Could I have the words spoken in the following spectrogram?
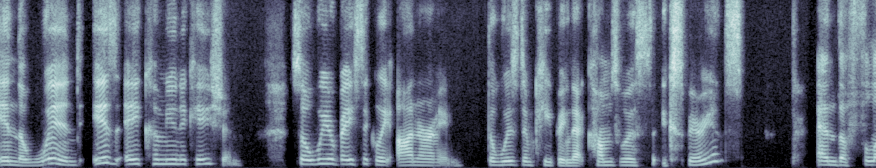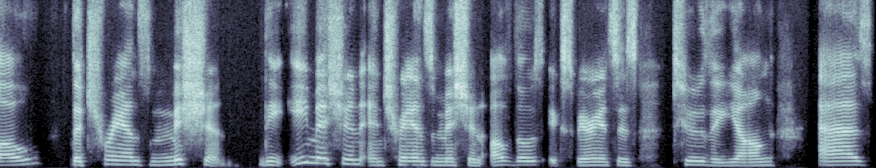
in the wind is a communication. So we are basically honoring the wisdom keeping that comes with experience and the flow, the transmission, the emission and transmission of those experiences to the young as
